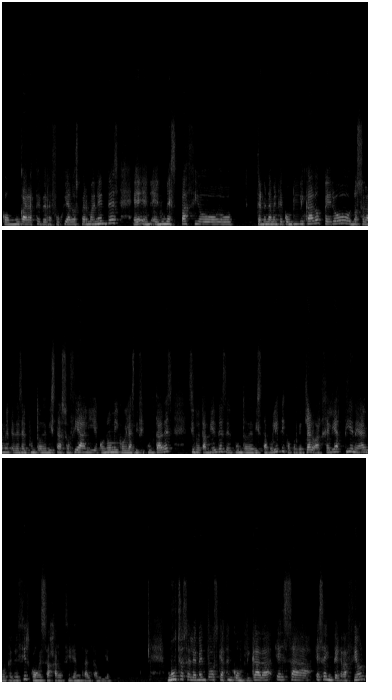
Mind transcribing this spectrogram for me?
con un carácter de refugiados permanentes eh, en, en, un espacio tremendamente complicado, pero no solamente desde el punto de vista social y económico y las dificultades, sino también desde el punto de vista político, porque claro, Argelia tiene algo que decir con el Sáhara Occidental también. Muchos elementos que hacen complicada esa, esa integración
